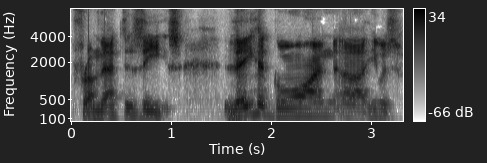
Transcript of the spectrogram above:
from that disease. They had gone. he was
